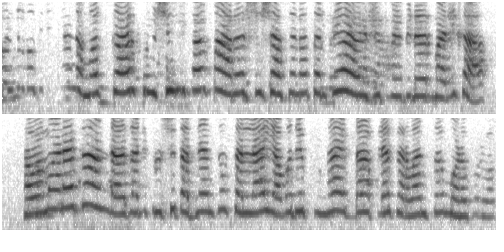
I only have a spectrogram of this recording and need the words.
नमस्कार. कृषी विभाग महाराष्ट्र शासनातर्फे आयोजित वेबिनार मालिका हवामानाचा अंदाज आणि कृषी तज्ञांचा सल्ला यामध्ये पुन्हा एकदा आपल्या सर्वांचं मनपूर्वक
